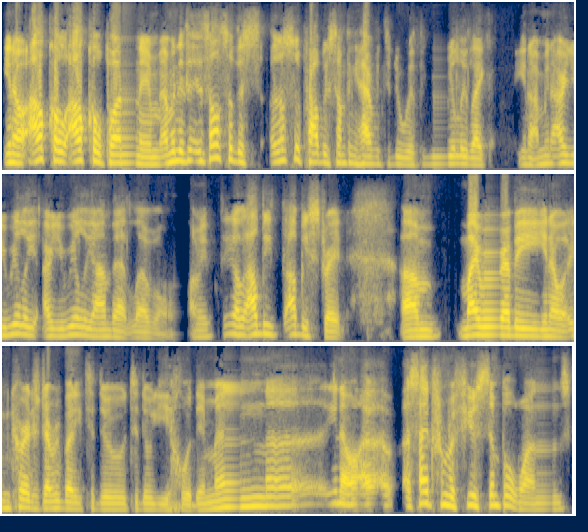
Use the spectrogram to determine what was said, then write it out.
you know, alcohol, alcohol panim. I mean, it's also this. It's also probably something having to do with really like you know. I mean, are you really are you really on that level? I mean, you know, I'll be I'll be straight. Um, my Rebbe, you know, encouraged everybody to do to do yichudim, and uh, you know, aside from a few simple ones,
